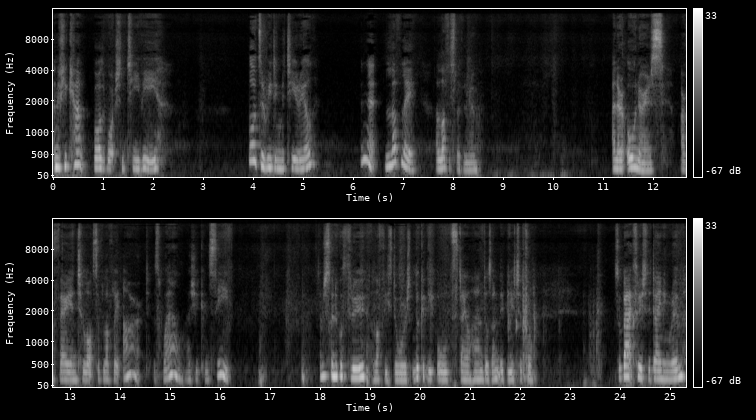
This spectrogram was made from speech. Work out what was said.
And if you can't bother watching TV, loads of reading material. Isn't it? Lovely. I love this living room. And our owners are very into lots of lovely art as well, as you can see. So I'm just going to go through. I love these doors. Look at the old style handles, aren't they beautiful? So back through to the dining room.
